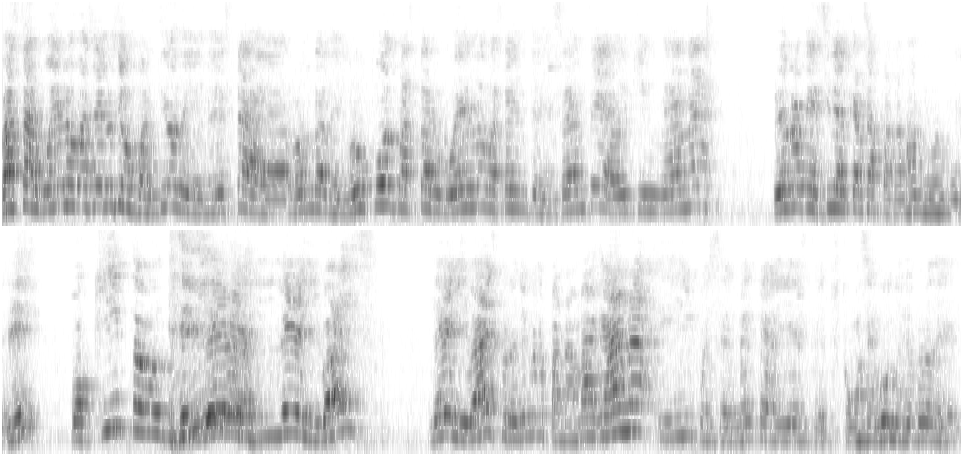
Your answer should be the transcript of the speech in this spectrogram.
Va a estar bueno, va a ser el último partido de, de esta ronda de grupos. Va a estar bueno, va a estar interesante. A ver quién gana. Pero yo creo que sí le alcanza a Panamá muy buen juego. ¿Eh? Poquito Sí. leve, leve Levi's. Leve Levi's, pero yo creo que Panamá gana y pues se mete ahí este, pues, como segundo, yo creo, de,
